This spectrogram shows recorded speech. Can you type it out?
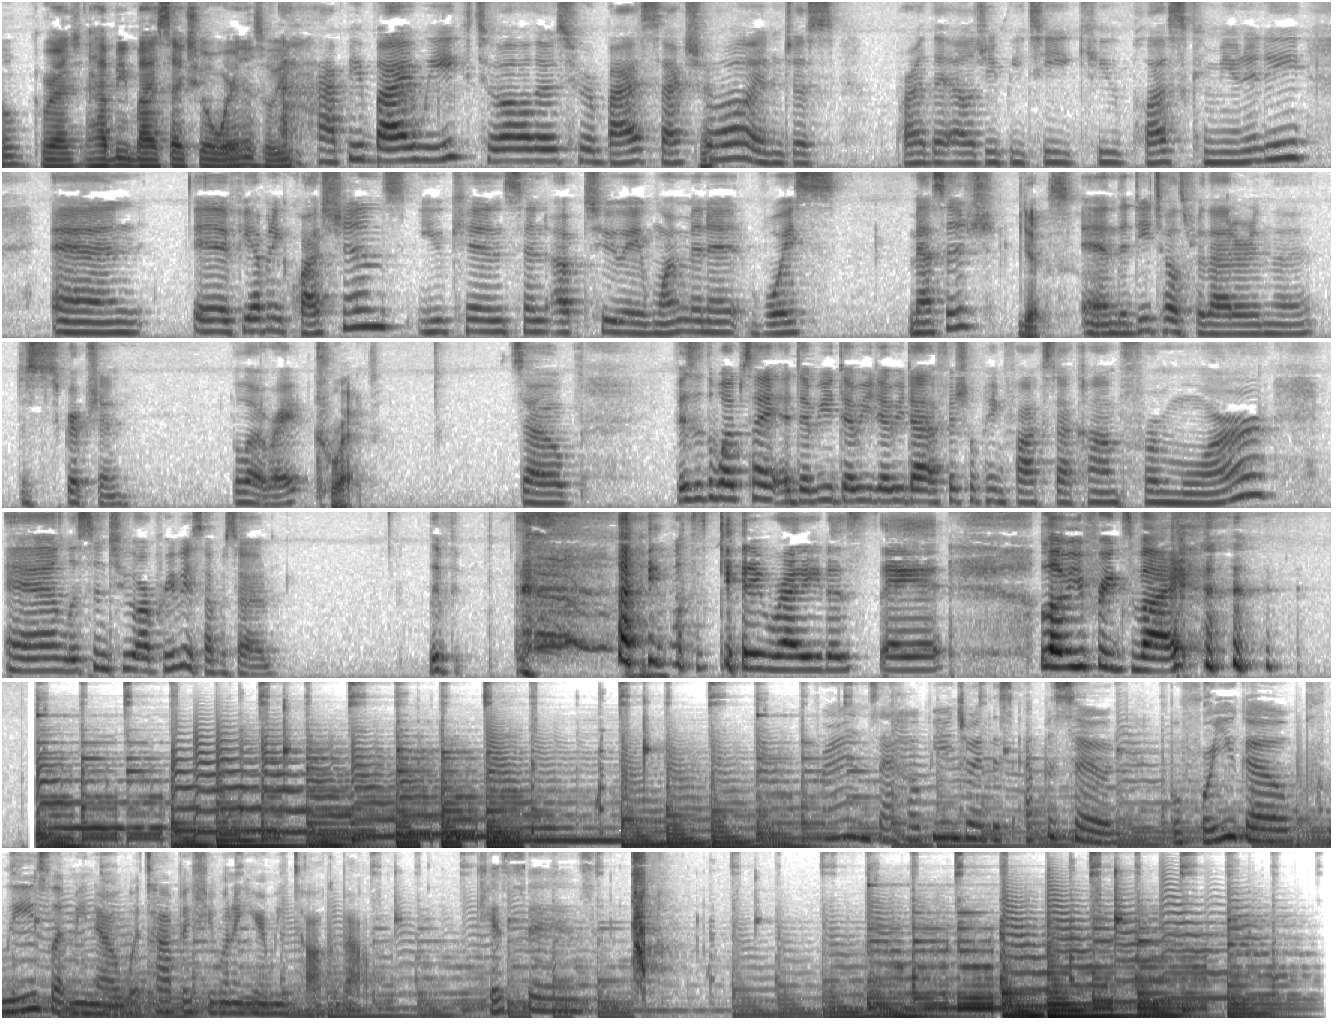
Oh, congrats! Happy Bisexual Awareness Week. Happy bi week to all those who are bisexual and just part of the LGBTQ plus community. And if you have any questions, you can send up to a one minute voice message, Yes, and the details for that are in the description below, right? correct. So visit the website at www.officialpinkfoxx.com for more and listen to our previous episode. Live I was getting ready to say it. Love you freaks, bye. Friends, I hope you enjoyed this episode. Before you go, please let me know what topics you want to hear me talk about. Kisses.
